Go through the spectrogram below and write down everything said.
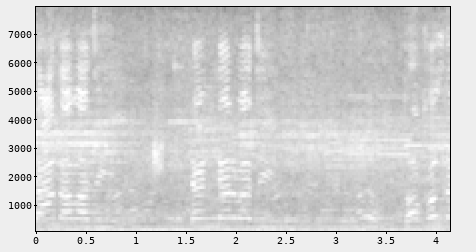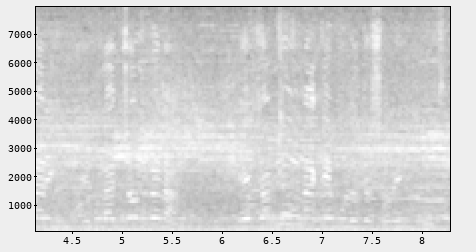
চাঁদাবাজি টেন্ডারবাজি দখলদারি এগুলো চলবে না। এই জন্য ওনাকে মূলত সরিয়ে দিয়েছে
